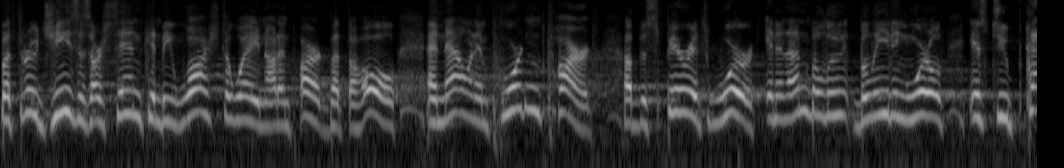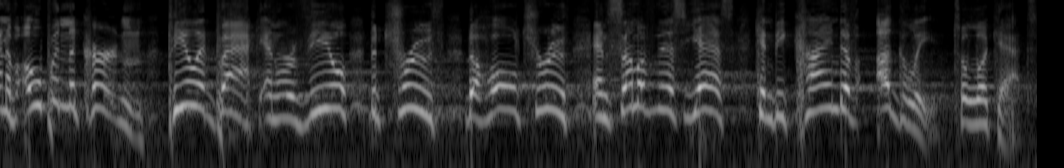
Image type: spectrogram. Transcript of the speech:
But through Jesus, our sin can be washed away, not in part, but the whole. And now, an important part of the Spirit's work in an unbelieving world is to kind of open the curtain, peel it back, and reveal the truth, the whole truth. And some of this, yes, can be kind of ugly to look at.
